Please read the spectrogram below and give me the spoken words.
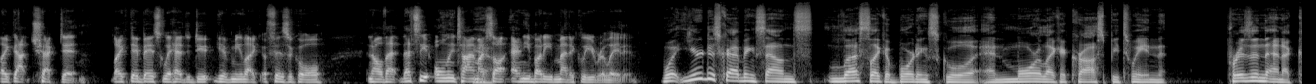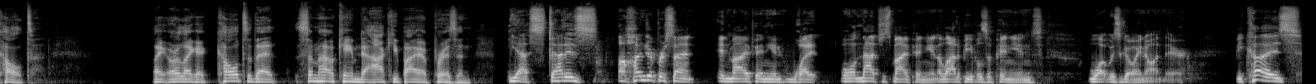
like got checked in. Like they basically had to do give me like a physical and all that. That's the only time I saw anybody medically related. What you're describing sounds less like a boarding school and more like a cross between prison and a cult. Like or like a cult that somehow came to occupy a prison. Yes, that is a hundred percent, in my opinion, what well, not just my opinion, a lot of people's opinions, what was going on there. Because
